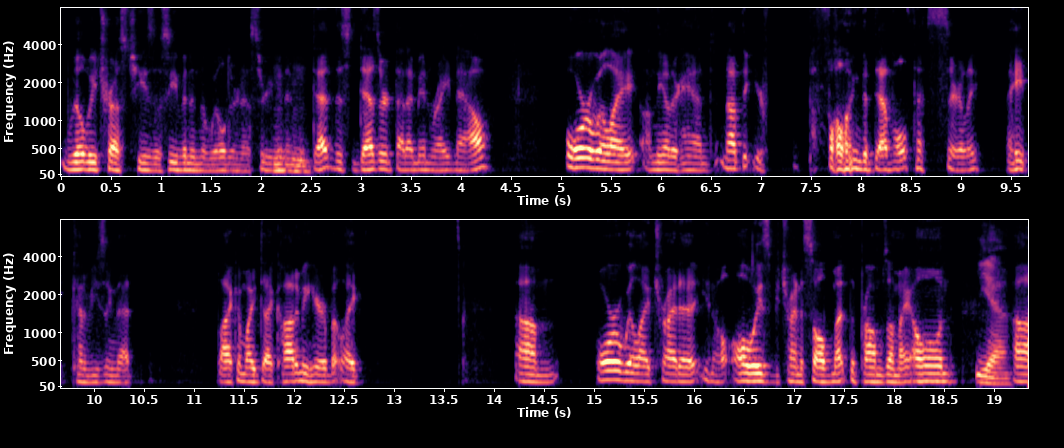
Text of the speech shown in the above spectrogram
will we trust Jesus even in the wilderness or even in the mm-hmm. de- this desert that I'm in right now, or will I, on the other hand, not that you're following the devil necessarily. I hate kind of using that black and white dichotomy here, but like, um, or will I try to you know always be trying to solve my, the problems on my own? Yeah. Uh,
